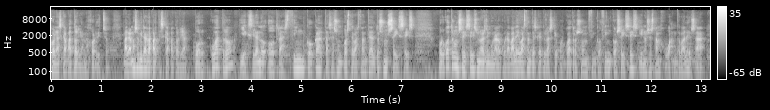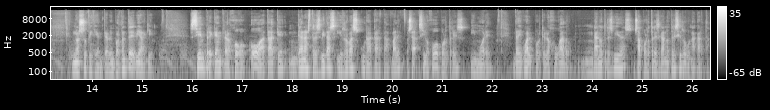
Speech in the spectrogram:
Con la escapatoria, mejor dicho. Vale, vamos a mirar la parte escapatoria. Por 4 y exiliando otras 5 cartas es un coste bastante alto, es un 6-6. Por 4 un 6-6 no es ninguna locura, ¿vale? Hay bastantes criaturas que por 4 son 5-5, 6-6 y no se están jugando, ¿vale? O sea, no es suficiente. Lo importante viene aquí. Siempre que entre al juego o ataque, ganas 3 vidas y robas una carta, ¿vale? O sea, si lo juego por 3 y muere, da igual porque lo he jugado, gano 3 vidas, o sea, por 3 gano 3 y robo una carta.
